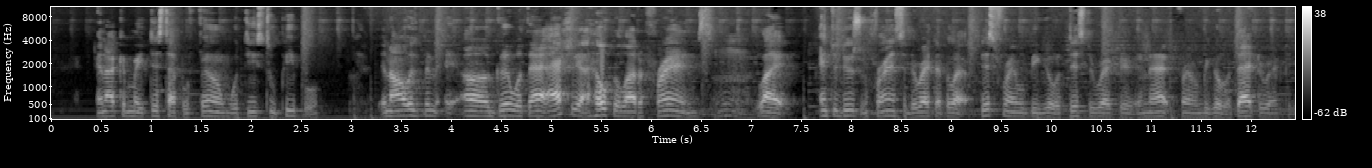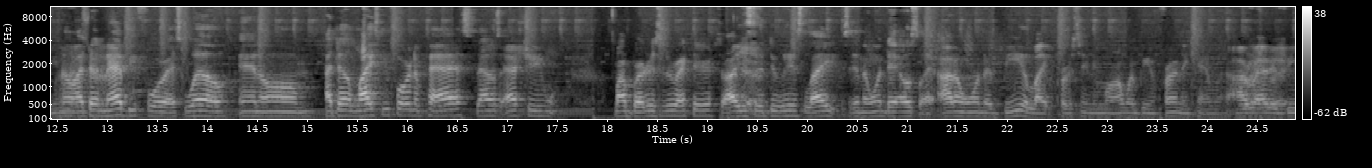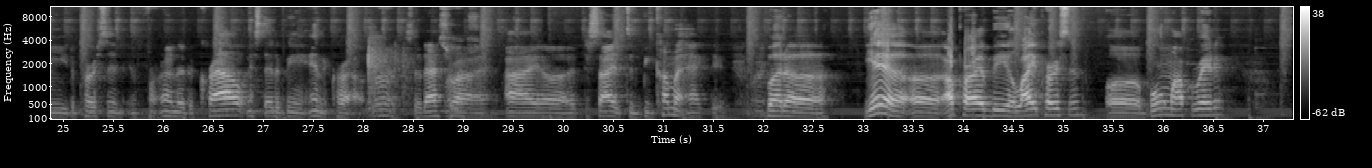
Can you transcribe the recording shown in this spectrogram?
and I can make this type of film with these two people. And I always been uh, good with that. Actually, I helped a lot of friends, like introducing friends to direct. I'd be like, this friend would be good with this director, and that friend would be good with that director. You know, I've done that before as well, and um, I done lights before in the past. That was actually my brother's director, so I used Yeah. to do his lights. And then one day I was like, I don't want to be a light person anymore. I want to be in front of the camera. I'd Right, rather right. be the person in front of the crowd instead of being in the crowd. Right. So that's Nice. why I uh, decided to become an actor. But uh, yeah, uh, I'll probably be a light person, a boom operator,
